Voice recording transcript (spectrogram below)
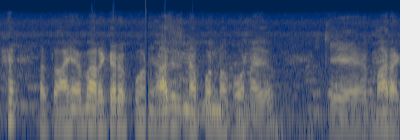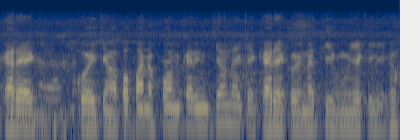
તો અહીંયા મારા ઘરે ફોન આજના ફોનમાં ફોન આવ્યો કે મારા ઘરે કોઈ કે પપ્પાને ફોન કરીને કહો ને કે ઘરે કોઈ નથી હું એકલી હું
